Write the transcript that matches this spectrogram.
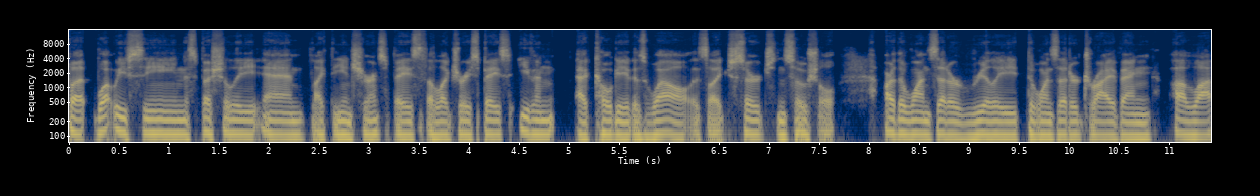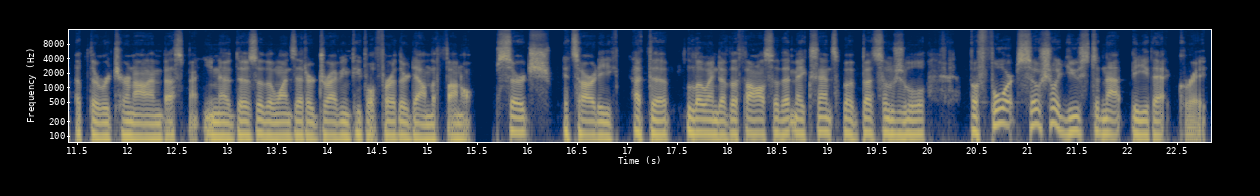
But what we've seen, especially in like the insurance space, the luxury space, even at Colgate as well, it's like search and social are the ones that are really the ones that are driving a lot of the return on investment. You know, those are the ones that are driving people further down the funnel. Search, it's already at the low end of the funnel, so that makes sense. But but social before social used to not be that great,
